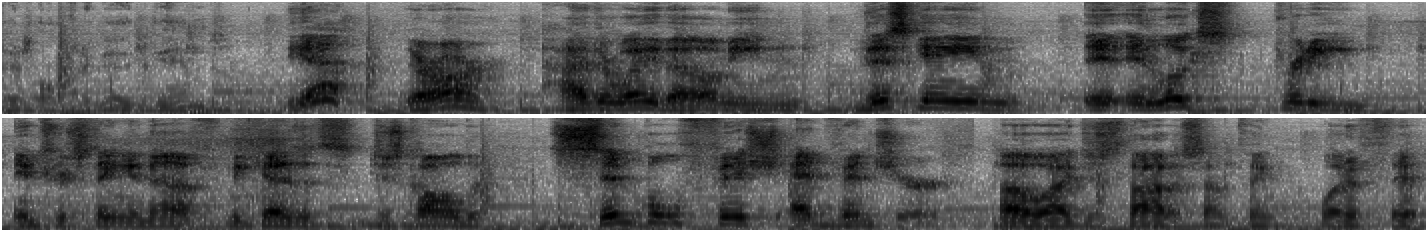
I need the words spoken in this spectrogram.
There's a lot of good games. Yeah, there are. Either way, though, I mean, this game it, it looks pretty interesting enough because it's just called Simple Fish Adventure. Oh, I just thought of something. What if it?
